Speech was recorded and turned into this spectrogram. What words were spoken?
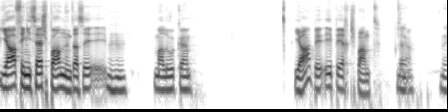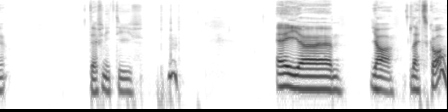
Ja, finde ich sehr spannend. Also, Mhm. mal schauen. Ja, ich bin echt gespannt. Ja. Genau. Definitiv. Hm. Ey, ähm, ja, let's go.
